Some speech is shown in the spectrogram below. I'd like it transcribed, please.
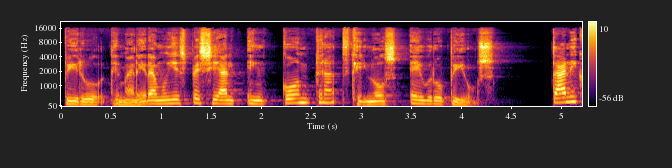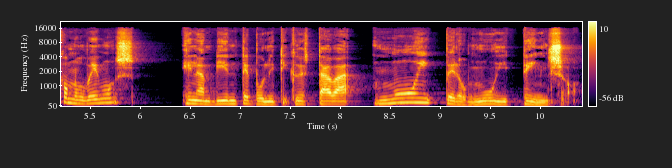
pero de manera muy especial en contra de los europeos. Tal y como vemos, el ambiente político estaba muy, pero muy tenso.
